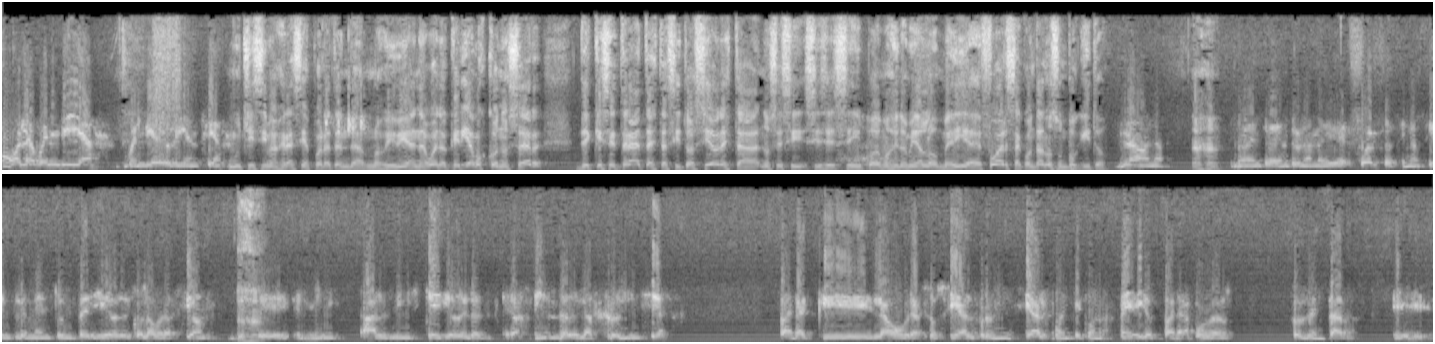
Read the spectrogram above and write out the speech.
Hola, buen día. Buen día de audiencia. Muchísimas gracias por atendernos, Viviana. Bueno, queríamos conocer de qué se trata esta situación, esta, no sé si, si, si podemos denominarlo medida de fuerza. Contanos un poquito. No, no. Ajá. No entra dentro de una medida de fuerza, sino simplemente un pedido de colaboración desde el mini- al Ministerio de la Hacienda de la provincia para que la obra social provincial cuente con los medios para poder solventar eh,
